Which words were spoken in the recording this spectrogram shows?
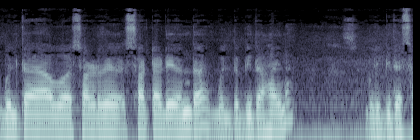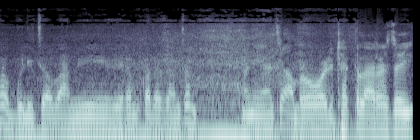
भोलि त अब सटरडे सटरडे हो नि त। भोलि त बिदा होइन? भोलि बिदा छ। भोलि चाहिँ अब हामी हेरौँ कता जान्छौँ। अनि यहाँ चाहिँ हाम्रो अगाडि ठ्याक्क लाएर चाहिँ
